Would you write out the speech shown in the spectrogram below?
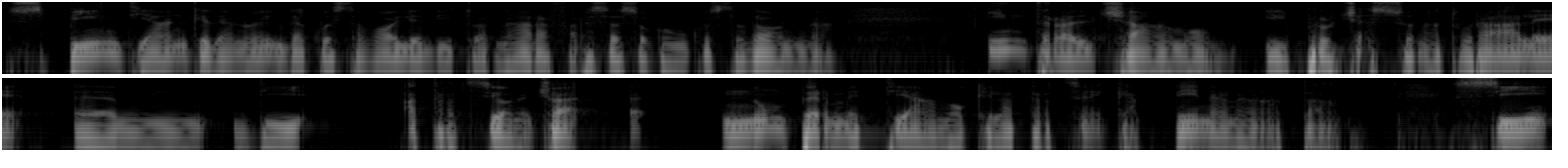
spinti anche da noi da questa voglia di tornare a far sesso con questa donna, intralciamo il processo naturale ehm, di attrazione, cioè eh, non permettiamo che l'attrazione che è appena nata si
